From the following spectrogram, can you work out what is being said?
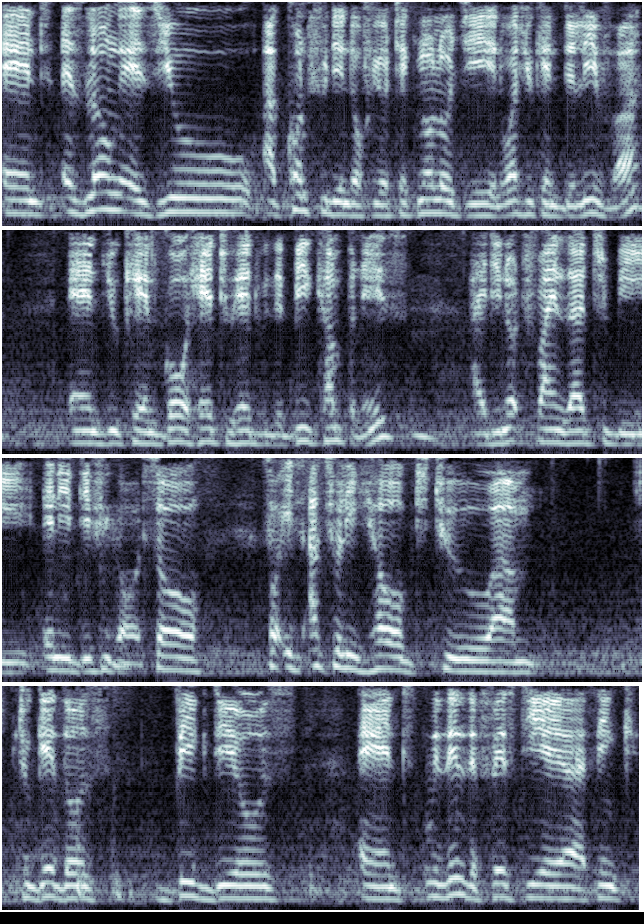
And as long as you are confident of your technology and what you can deliver, and you can go head to head with the big companies, I did not find that to be any difficult. So, so it actually helped to um, to get those big deals. And within the first year, I think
